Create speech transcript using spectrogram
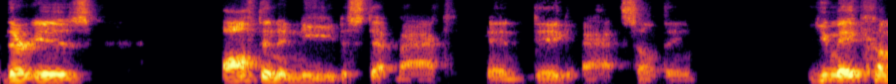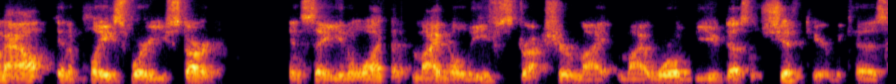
there is often a need to step back and dig at something, you may come out in a place where you started and say, you know what, my belief structure, my my worldview doesn't shift here because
